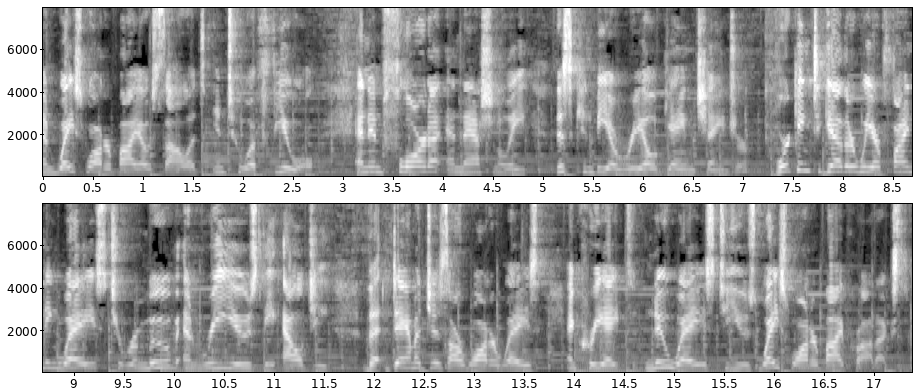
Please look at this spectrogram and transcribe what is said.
and wastewater biosolids into a fuel. And in Florida and nationally, this can be a real game changer. Working together, we are finding ways to remove and reuse the algae that damages our waterways and create new ways to use wastewater byproducts.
